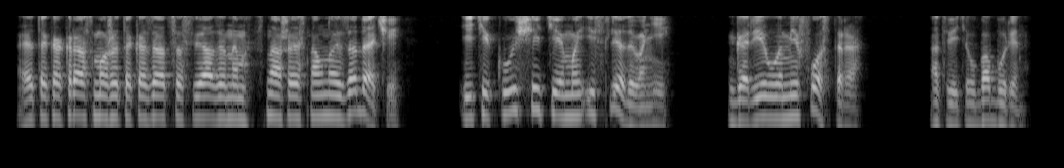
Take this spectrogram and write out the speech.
Это как раз может оказаться связанным с нашей основной задачей и текущей темой исследований – гориллами Фостера, ответил Бабурин.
